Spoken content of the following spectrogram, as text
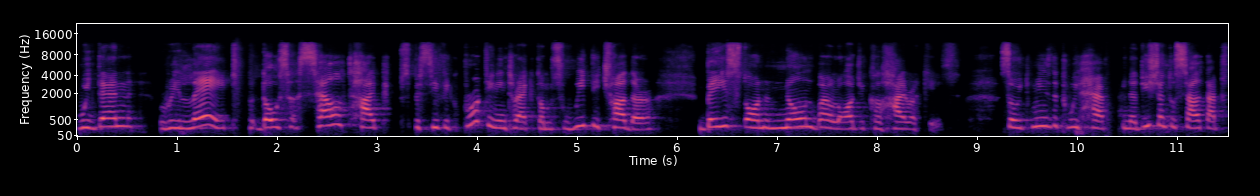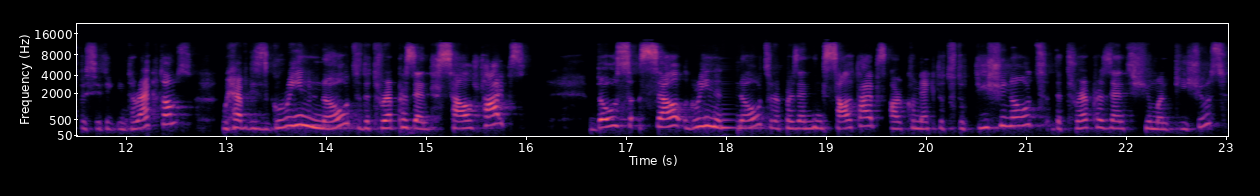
We then relate those cell type specific protein interactomes with each other based on known biological hierarchies. So it means that we have, in addition to cell type specific interactomes, we have these green nodes that represent cell types. Those cell green nodes representing cell types are connected to tissue nodes that represent human tissues.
